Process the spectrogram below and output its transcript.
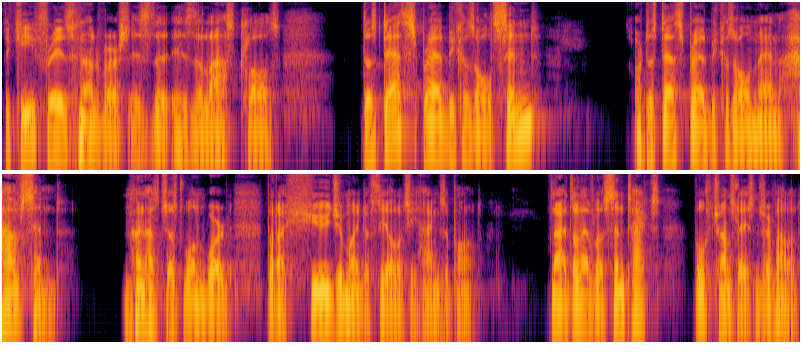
The key phrase in that verse is the is the last clause. Does death spread because all sinned? Or does death spread because all men have sinned? And that's just one word, but a huge amount of theology hangs upon it. Now, at the level of syntax, both translations are valid.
